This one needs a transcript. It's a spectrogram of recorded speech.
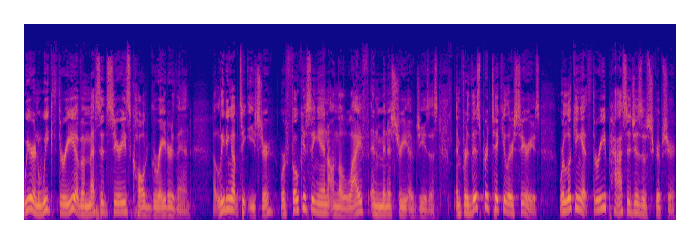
We are in week three of a message series called Greater Than. Uh, leading up to Easter, we're focusing in on the life and ministry of Jesus. And for this particular series, we're looking at three passages of Scripture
